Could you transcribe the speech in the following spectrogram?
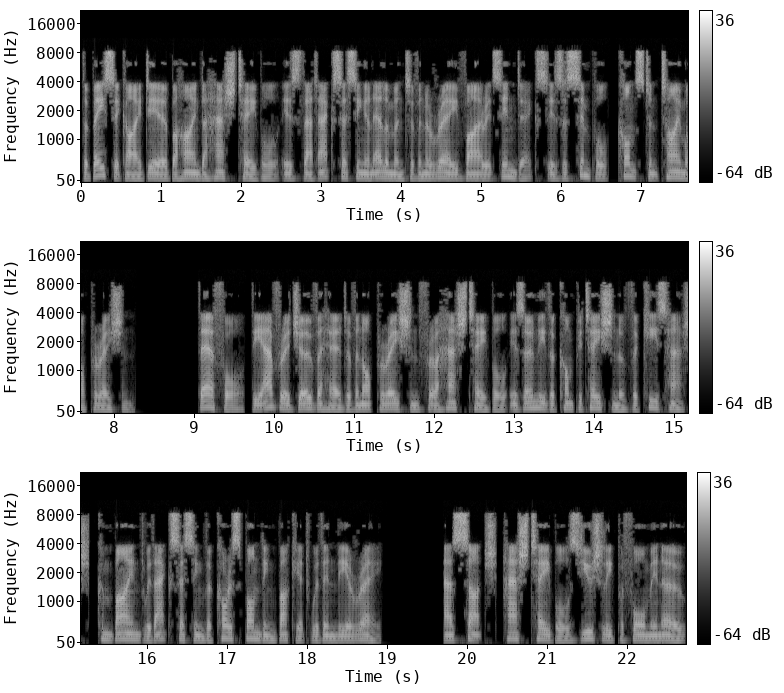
The basic idea behind a hash table is that accessing an element of an array via its index is a simple, constant time operation. Therefore, the average overhead of an operation for a hash table is only the computation of the key's hash, combined with accessing the corresponding bucket within the array. As such, hash tables usually perform in O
